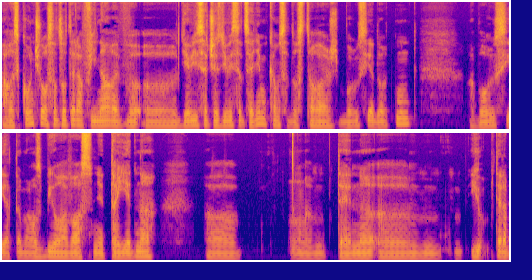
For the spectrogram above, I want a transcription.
ale skončilo sa to teda v finále v uh, eh, 96-97, kam sa dostala až Borussia Dortmund a Borussia tam rozbila vlastne 3-1 uh, Ehm, ten um, teda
